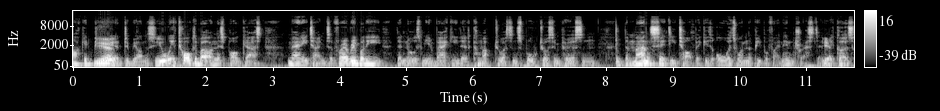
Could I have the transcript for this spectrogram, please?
market Yeah. period. To be honest with you, we've talked about on this podcast many times. And for everybody that knows me and Becky that come up to us and spoke to us in person, the Man City topic is always one that people find interesting Yeah. because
